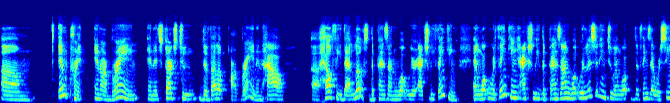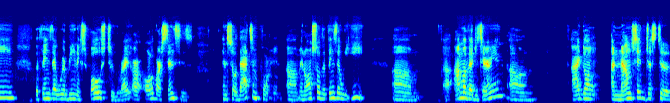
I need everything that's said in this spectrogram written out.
um imprint in our brain and it starts to develop our brain and how uh, healthy that looks depends on what we're actually thinking. And what we're thinking actually depends on what we're listening to and what the things that we're seeing the things that we're being exposed to right are all of our senses. And so that's important um, and also the things that we eat. Um, i'm a vegetarian um, i don't announce it just to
